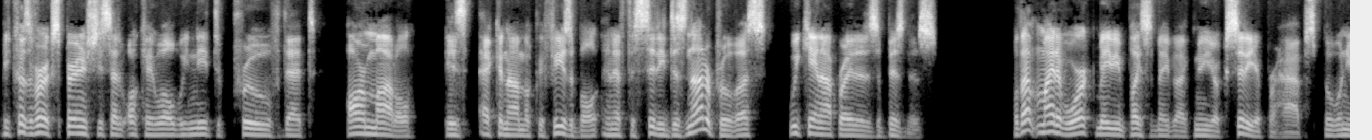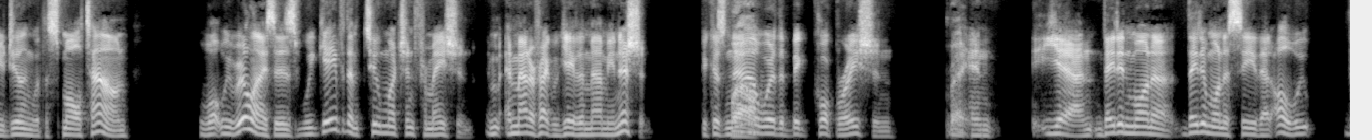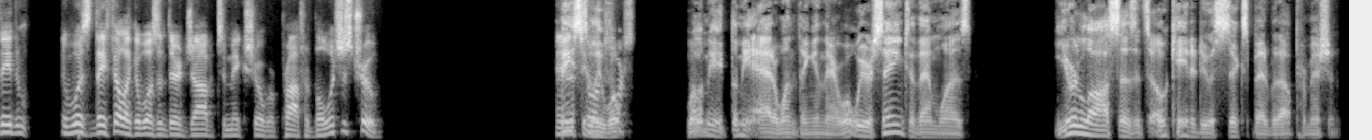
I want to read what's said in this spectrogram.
because of her experience, she said, okay, well, we need to prove that our model is economically feasible. And if the city does not approve us, we can't operate it as a business. Well, that might have worked maybe in places maybe like New York City or perhaps, but when you're dealing with a small town, what we realized is we gave them too much information. As a matter of fact, we gave them ammunition because now we're the big corporation Right. and yeah and they didn't want to they didn't want to see that oh we they didn't it was they felt like it wasn't their job to make sure we're profitable which is true And Basically, what- unfortunately- Well, let me let me add one thing in there. What we were saying to them was, your law says it's okay to do a six bed without permission,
